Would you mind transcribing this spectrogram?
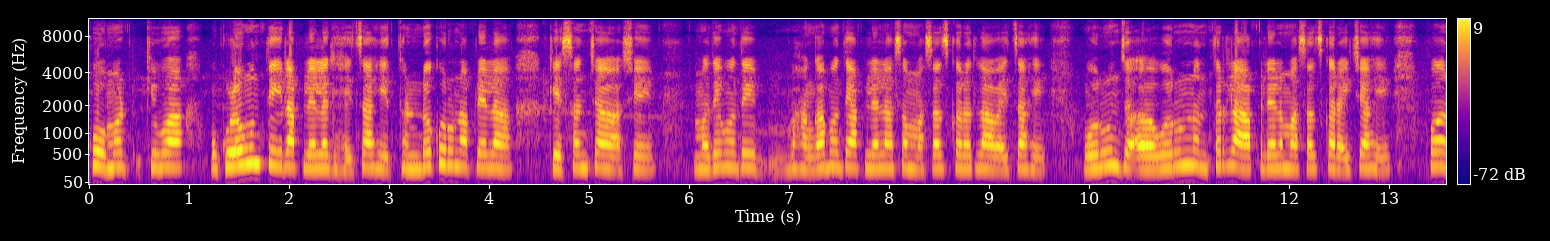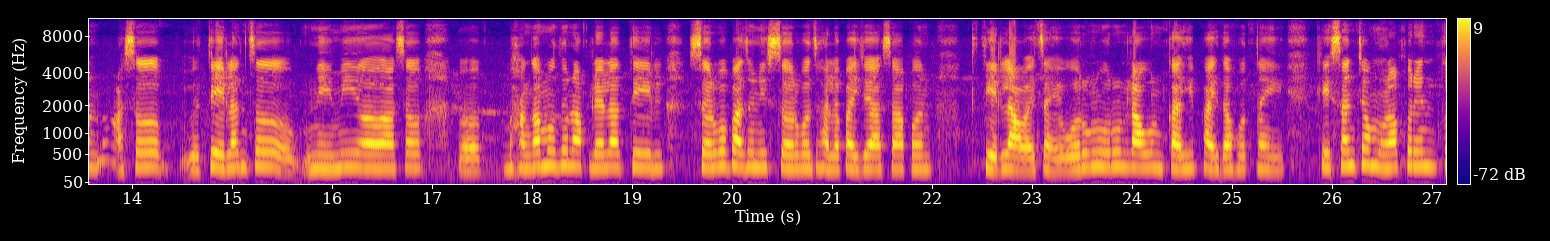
कोमट किंवा उकळवून तेल आपल्याला घ्यायचं आहे थंड करून आपल्याला केसांच्या असे मध्ये मध्ये भांगामध्ये आपल्याला असं मसाज करत लावायचं आहे. वरून ज वरून नंतरला आपल्याला मसाज करायची आहे. पण असं तेलांचं नेहमी असं भांगामधून आपल्याला तेल सर्व बाजूनी सर्व झालं पाहिजे असं आपण तेल लावायचं आहे. वरून वरून लावून काही फायदा होत नाही. केसांच्या मुळापर्यंत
